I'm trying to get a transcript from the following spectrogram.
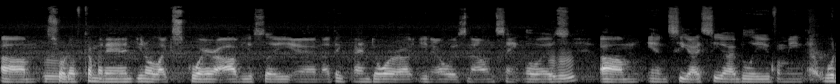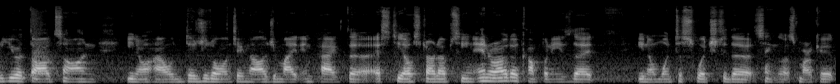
Um, mm. sort of coming in, you know, like Square, obviously, and I think Pandora, you know, is now in St. Louis, mm-hmm. um, and CIC, I believe. I mean, what are your thoughts on, you know, how digital and technology might impact the STL startup scene and or other companies that, you know, want to switch to the St. Louis market?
